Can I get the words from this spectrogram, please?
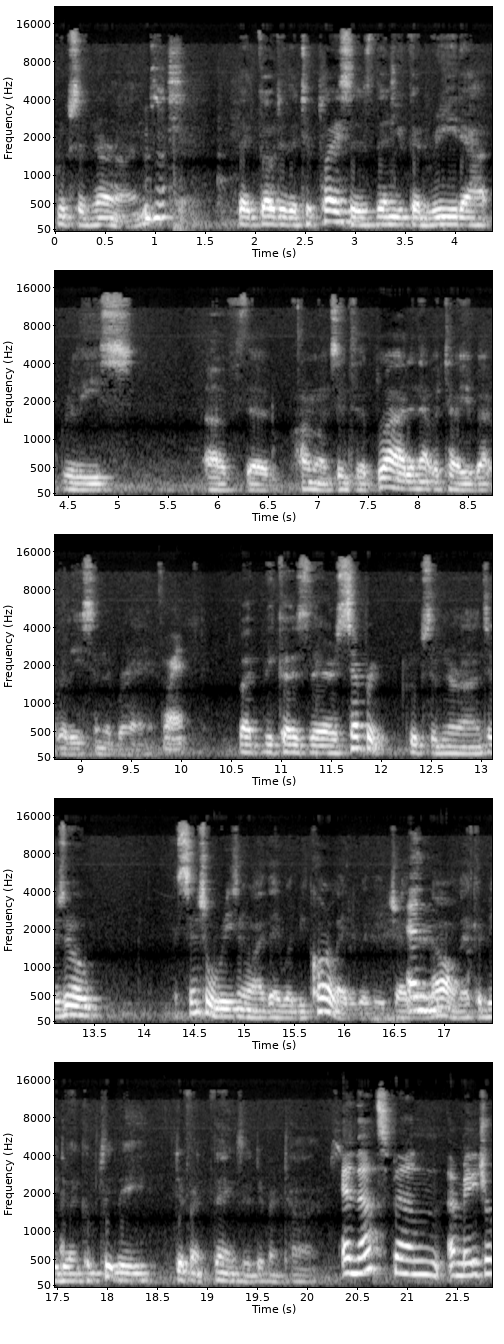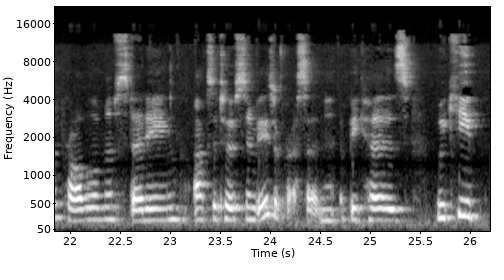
groups of neurons Mm-hmm. that go to the two places, then you could read out release of the hormones into the blood, and that would tell you about release in the brain. right, But because they're separate groups of neurons, there's no essential reason why they would be correlated with each other And- at all. They could be doing completely different things at different times. and that's been a major problem of studying oxytocin and vasopressin because we keep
